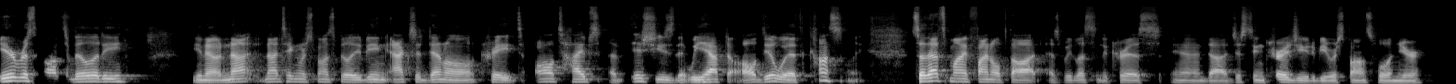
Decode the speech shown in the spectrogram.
Irresponsibility, you know, not not taking responsibility, being accidental creates all types of issues that we have to all deal with constantly. So that's my final thought as we listen to Chris, and uh, just encourage you to be responsible in your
